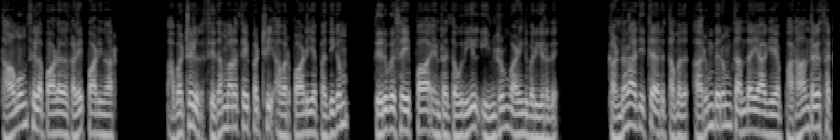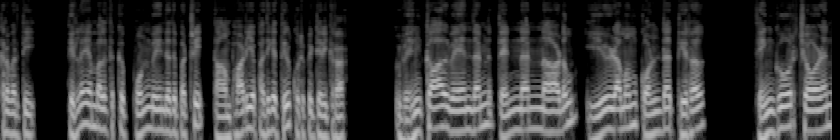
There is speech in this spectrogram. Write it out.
தாமும் சில பாடல்களை பாடினார். அவற்றில் சிதம்பரத்தை பற்றி அவர் பாடிய பதிகம் திருவிசைப்பா என்ற தொகுதியில் இன்றும் வழங்கி வருகிறது. கண்டராதித்தர் தமது அரும்பெரும் தந்தையாகிய பராந்தக சக்கரவர்த்தி தில்லையம்பலத்துக்கு பொன் வேய்ந்தது பற்றி தாம் பாடிய பதிகத்தில் குறிப்பிட்டிருக்கிறார். வெங்கால் வேந்தன் தென்னன் நாடும் ஈழமும் கொண்ட திரள் செங்கோர் சோழன்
